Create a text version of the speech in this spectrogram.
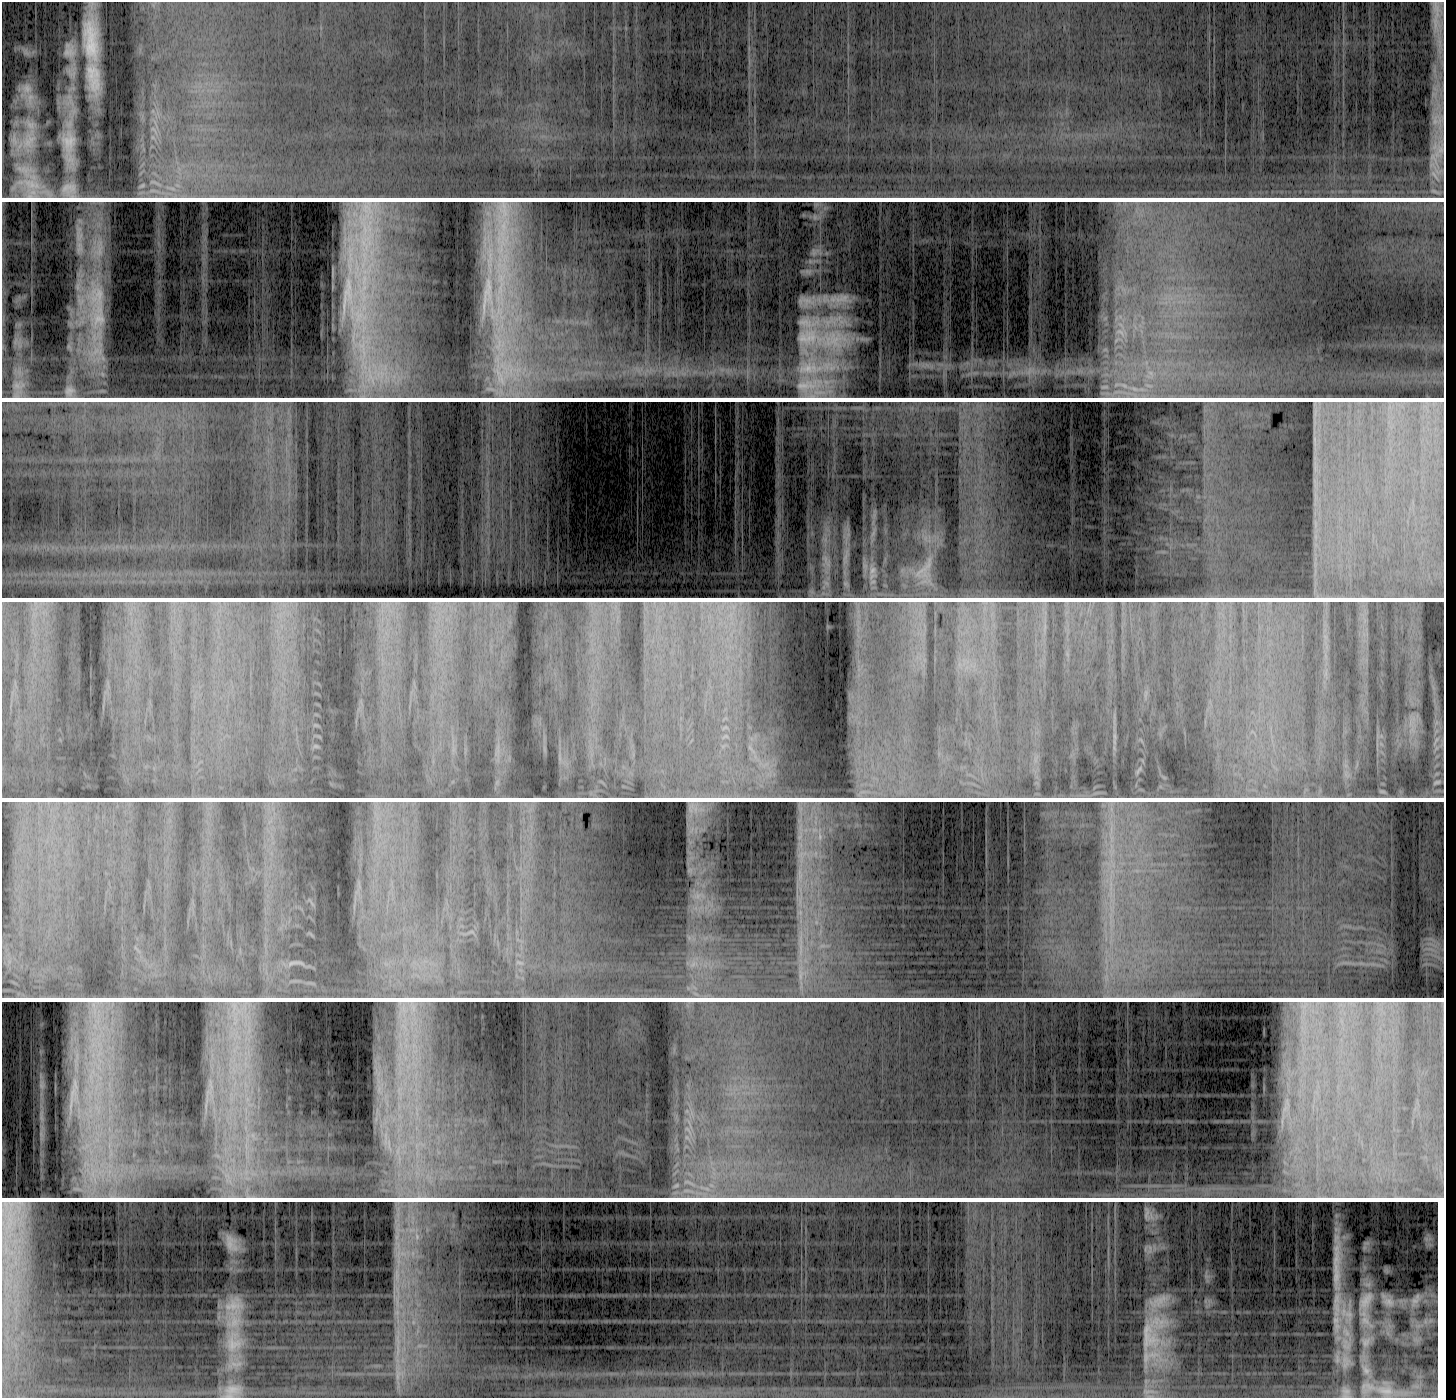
Ja, und jetzt? Revelio. Ah, gut. Ah, Revelio. Du wirst dein Kommen bereuen. Find dich schon. Protego! Der erbärmliche da. Levioso. ist das? Hast uns ein Lös... Expulso! Du bist ausgewichen. Levioso. Ah, diesen okay. Schild da oben noch.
